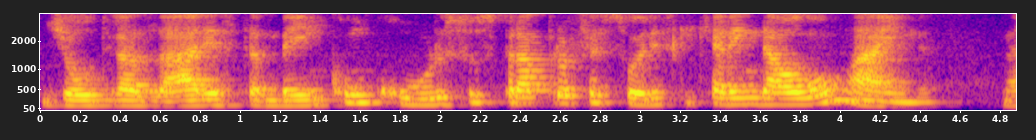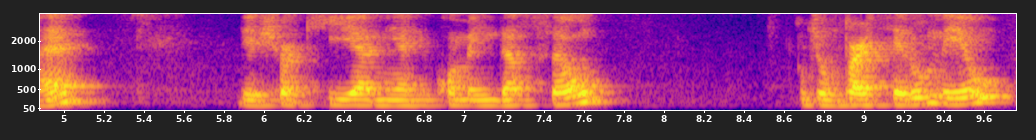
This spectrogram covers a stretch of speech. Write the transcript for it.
de outras áreas também com cursos para professores que querem dar aula online, né? Deixo aqui a minha recomendação de um parceiro meu,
